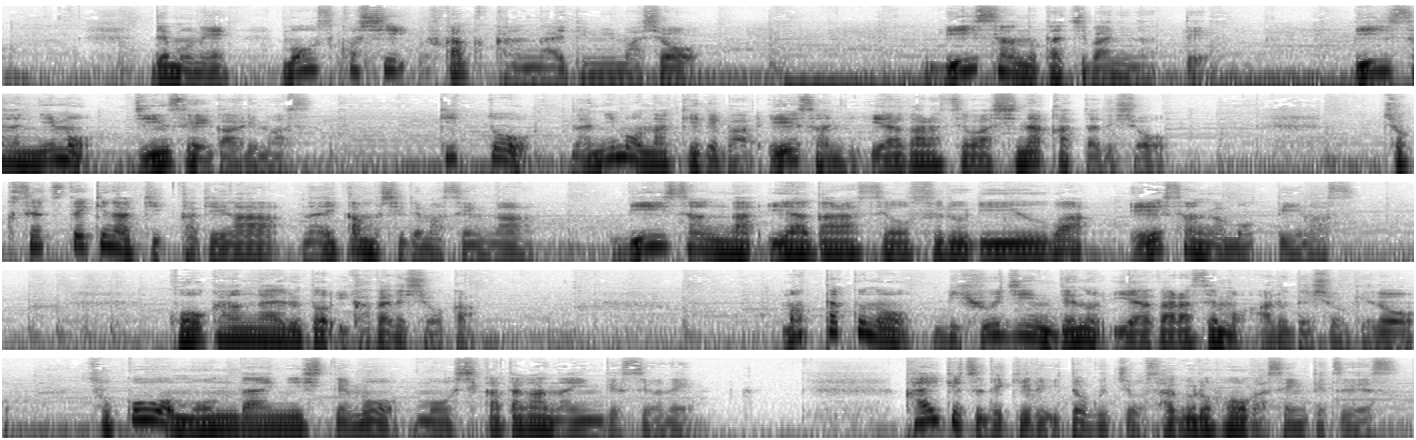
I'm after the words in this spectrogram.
でもね、もう少し深く考えてみましょう。B さんの立場になって、B さんにも人生があります。きっと何もなければ A さんに嫌がらせはしなかったでしょう。直接的なきっかけがないかもしれませんが、B さんが嫌がらせをする理由は A さんが持っています。こう考えるといかがでしょうか全くの理不尽での嫌がらせもあるでしょうけど、そこを問題にしてももう仕方がないんですよね。解決できる糸口を探る方が先決です。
